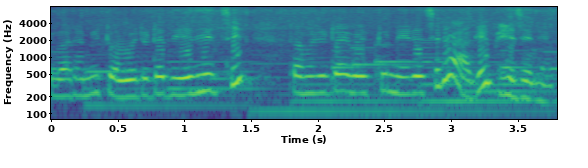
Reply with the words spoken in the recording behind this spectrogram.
এবার আমি টমেটোটা দিয়ে দিয়েছি। টমেটোটা এবার একটু নেড়ে ছেড়ে আগে ভেজে নেব।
